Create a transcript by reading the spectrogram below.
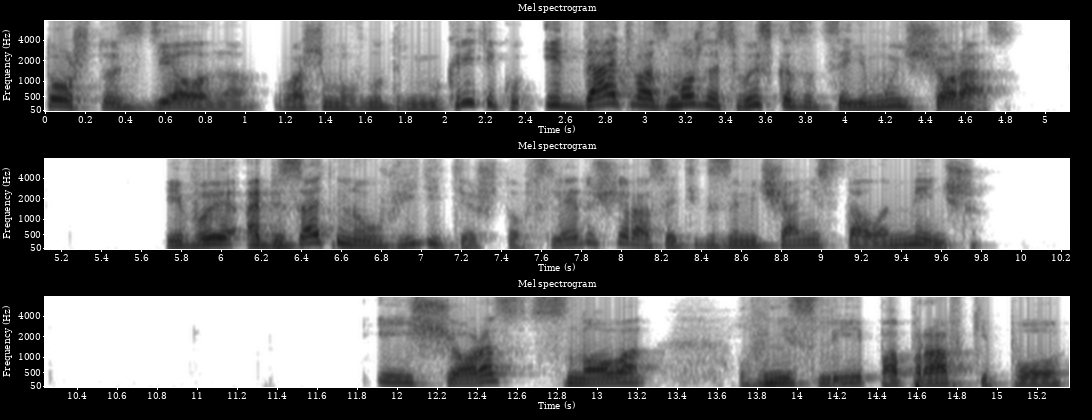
то, что сделано вашему внутреннему критику, и дать возможность высказаться ему еще раз. И вы обязательно увидите, что в следующий раз этих замечаний стало меньше. И еще раз снова внесли поправки по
